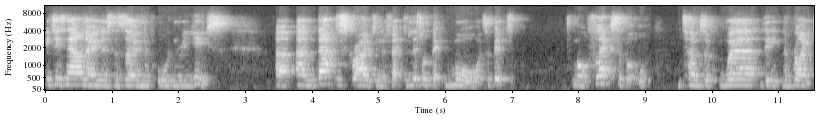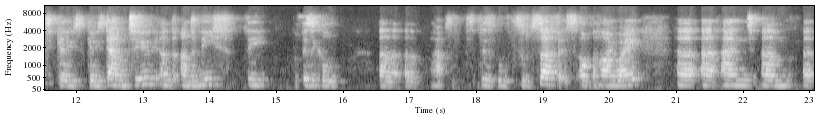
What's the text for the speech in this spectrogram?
it is now known as the zone of ordinary use. Uh, and that describes in effect a little bit more, it's a bit more flexible in terms of where the, the right goes goes down to and underneath the, physical, uh, uh, perhaps physical sort of surface of the highway. Uh, uh, and um, uh,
